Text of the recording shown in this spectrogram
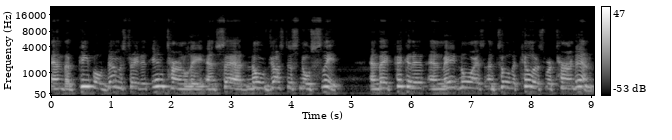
and the people demonstrated internally and said, no justice, no sleep. And they picketed and made noise until the killers were turned in.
